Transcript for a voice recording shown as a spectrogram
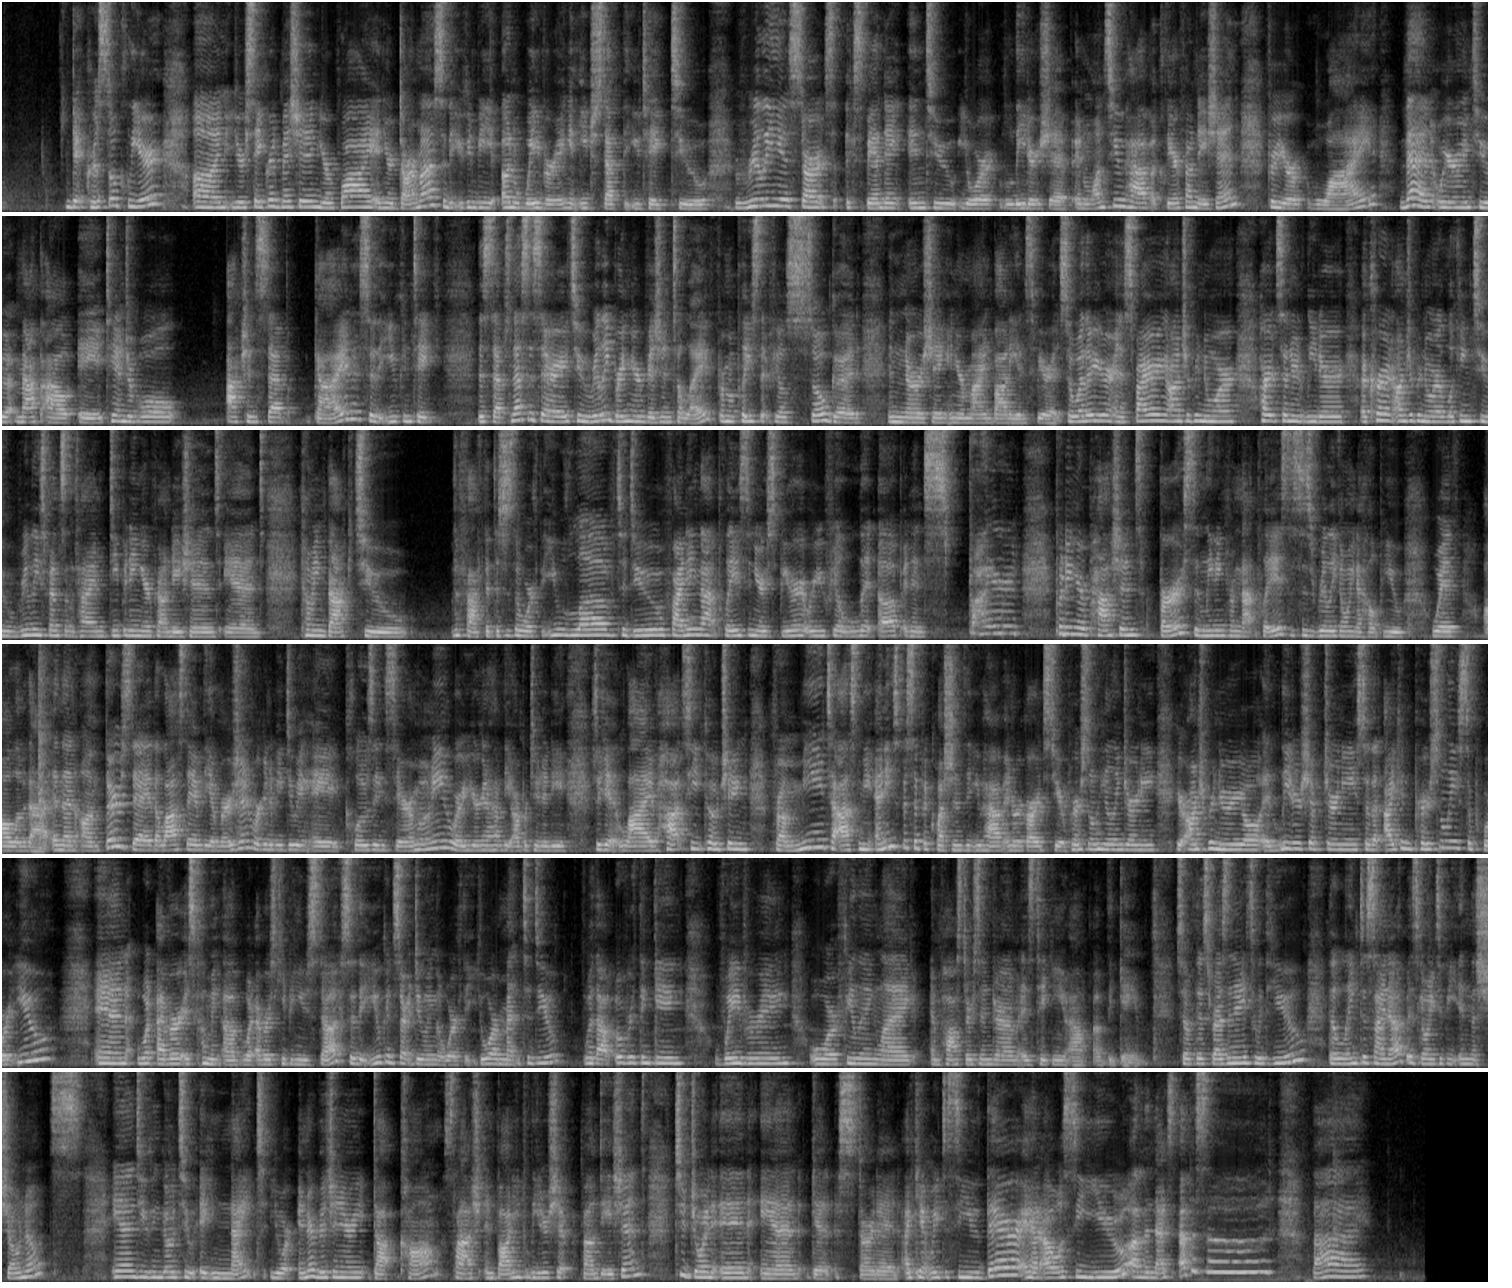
get crystal clear on your sacred mission, your why, and your dharma so that you can be unwavering in each step that you take to really start expanding into your leadership. And once you have a clear foundation for your why, then we're going to map out a tangible action step guide so that you can take the steps necessary to really bring your vision to life from a place that feels so good and nourishing in your mind, body, and spirit. So, whether you're an aspiring entrepreneur, heart centered leader, a current entrepreneur looking to really spend some time deepening your foundations and coming back to the fact that this is the work that you love to do, finding that place in your spirit where you feel lit up and inspired inspired, putting your passions first and leading from that place, this is really going to help you with all of that. And then on Thursday, the last day of the immersion, we're going to be doing a closing ceremony where you're going to have the opportunity to get live hot seat coaching from me to ask me any specific questions that you have in regards to your personal healing journey, your entrepreneurial and leadership journey, so that I can personally support you and whatever is coming up, whatever is keeping you stuck, so that you can start doing the work that you're meant to do without overthinking, wavering, or feeling like imposter syndrome is taking you out of the game. So, if this resonates with you, the link to sign up is going to be in the show notes and you can go to igniteyourinnervisionary.com slash embodied leadership foundation to join in and get started. I can't wait to see you there and i will see you on the next episode. Bye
